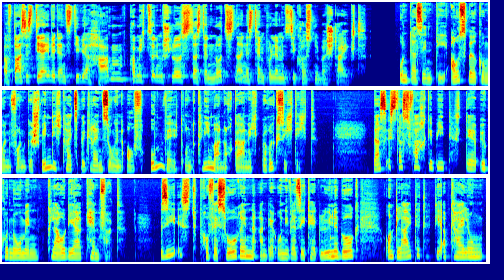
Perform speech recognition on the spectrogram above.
Auf Basis der Evidenz, die wir haben, komme ich zu dem Schluss, dass der Nutzen eines Tempolimits die Kosten übersteigt. Und da sind die Auswirkungen von Geschwindigkeitsbegrenzungen auf Umwelt und Klima noch gar nicht berücksichtigt. Das ist das Fachgebiet der Ökonomin Claudia Kempfert. Sie ist Professorin an der Universität Lüneburg und leitet die Abteilung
